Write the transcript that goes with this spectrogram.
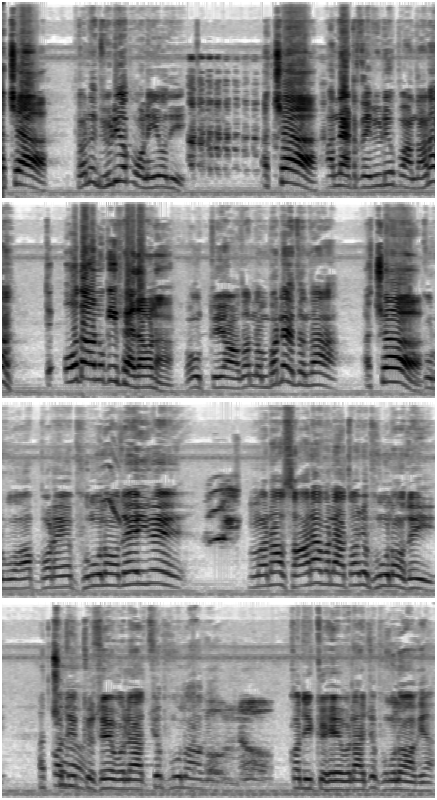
ਅੱਛਾ। ਫਿਰ ਉਹਨੇ ਵੀਡੀਓ ਪਾਉਣੀ ਉਹਦੀ। ਅੱਛਾ। ਆ ਨੈਟ ਤੇ ਵੀਡੀਓ ਪਾਉਂਦਾ ਨਾ। ਤੇ ਉਹਦਾ ਉਹਨੂੰ ਕੀ ਫਾਇਦਾ ਹੋਣਾ? ਉਹ ਉੱਤੇ ਆਪਦਾ ਨੰਬਰ ਲਿਖ ਦਿੰਦਾ। ਅੱਛਾ। ਗੁਰੂਆ ਬੜੇ ਫੋਨ ਆਉਂਦੇ ਹੀਗੇ ਮਨਾ ਸਾਰਿਆਂ ਵਲਾਇਤਾਂ 'ਚ ਫੋਨ ਆਉਂਦੇ ਹੀ। ਕਦੀ ਕਿਸੇ ਵਲਾਇਤ 'ਚ ਫੋਨ ਆ ਗਿਆ। ਕਦੀ ਕਿਸੇ ਵਲਾਇਤ 'ਚ ਫੋਨ ਆ ਗਿਆ।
